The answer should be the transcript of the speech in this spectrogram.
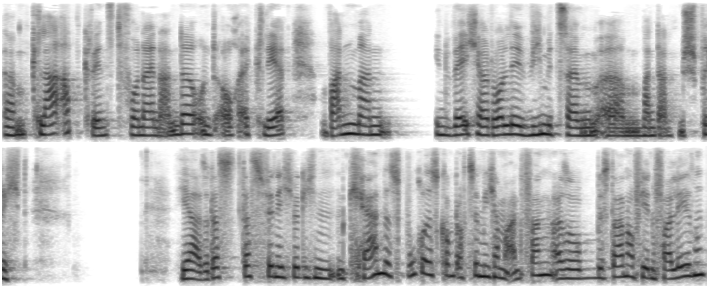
ähm, klar abgrenzt voneinander und auch erklärt, wann man in welcher Rolle wie mit seinem ähm, Mandanten spricht. Ja, also das, das finde ich wirklich ein, ein Kern des Buches. Kommt auch ziemlich am Anfang. Also bis dahin auf jeden Fall lesen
